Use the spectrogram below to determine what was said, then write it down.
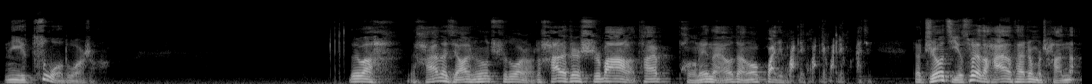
你做多少？对吧？孩子小，你说能吃多少？这孩子真十八了，他还捧着奶油蛋糕，呱唧呱唧呱唧呱唧呱唧。这只有几岁的孩子才这么馋呢？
